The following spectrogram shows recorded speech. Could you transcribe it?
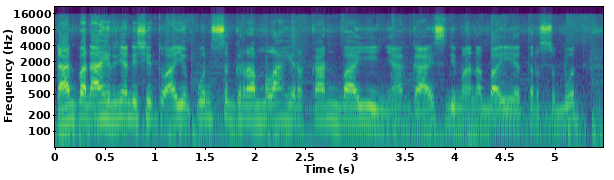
Dan pada akhirnya di situ Ayu pun segera melahirkan bayinya guys di mana bayinya tersebut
